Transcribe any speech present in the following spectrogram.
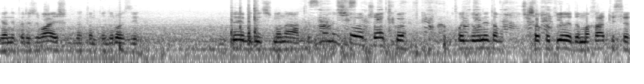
Я не переживаю, що мене там по дорозі ти будуть шманати. У мене все чітко. Хоч би вони там що хотіли домагатися,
